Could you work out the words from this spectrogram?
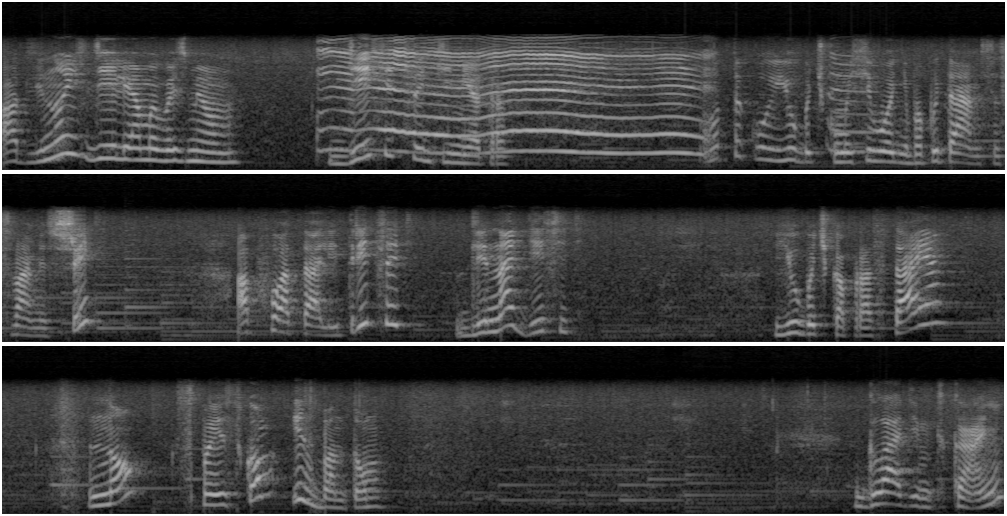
а длину изделия мы возьмем 10 сантиметров. Такую юбочку мы сегодня попытаемся с вами сшить. Обхват талии 30, длина 10. Юбочка простая, но с пояском и с бантом. Гладим ткань.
